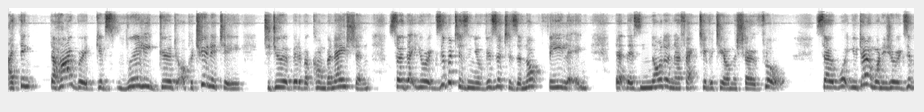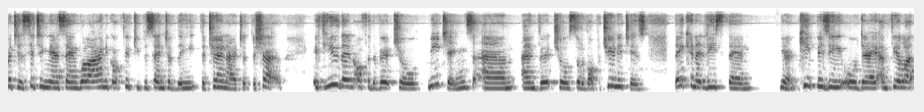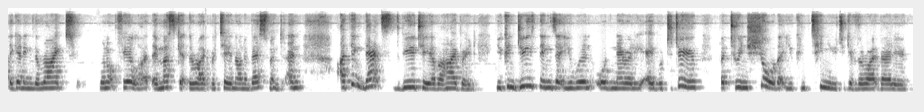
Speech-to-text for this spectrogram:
I think the hybrid gives really good opportunity to do a bit of a combination so that your exhibitors and your visitors are not feeling that there's not enough activity on the show floor. So what you don't want is your exhibitors sitting there saying, well, I only got 50% of the, the turnout at the show. If you then offer the virtual meetings um, and virtual sort of opportunities, they can at least then you know, keep busy all day and feel like they're getting the right will not feel like they must get the right return on investment. And I think that's the beauty of a hybrid. You can do things that you weren't ordinarily able to do, but to ensure that you continue to give the right value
